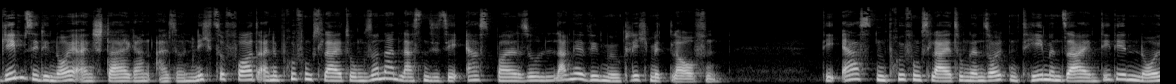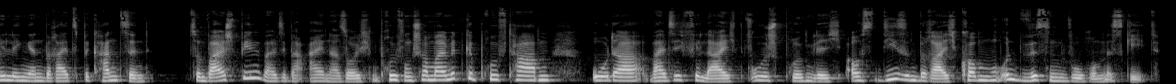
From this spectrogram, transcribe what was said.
Geben Sie den Neueinsteigern also nicht sofort eine Prüfungsleitung, sondern lassen Sie sie erstmal so lange wie möglich mitlaufen. Die ersten Prüfungsleitungen sollten Themen sein, die den Neulingen bereits bekannt sind, zum Beispiel, weil sie bei einer solchen Prüfung schon mal mitgeprüft haben oder weil sie vielleicht ursprünglich aus diesem Bereich kommen und wissen, worum es geht.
